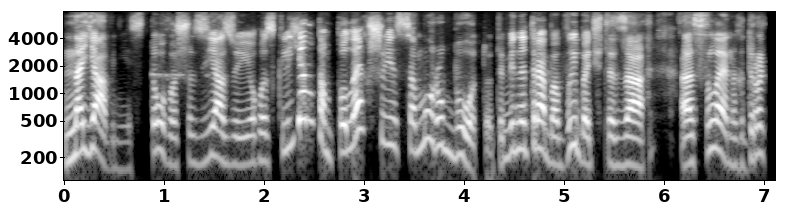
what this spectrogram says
Наявність того, що зв'язує його з клієнтом, полегшує саму роботу. Тобі не треба, вибачте, за е, сленг дротитися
